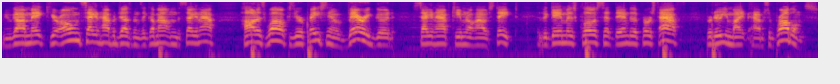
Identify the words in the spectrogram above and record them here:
You've got to make your own second half adjustments and come out in the second half hot as well because you're facing a very good second half team in Ohio State. If the game is close at the end of the first half, Purdue, you might have some problems.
